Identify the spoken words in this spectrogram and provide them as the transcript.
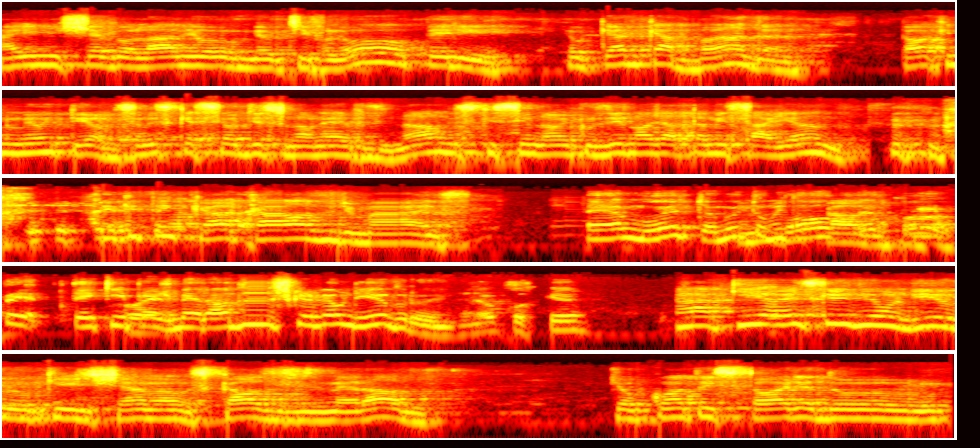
Aí chegou lá, meu, meu tio falou, ô oh, Peri, eu quero que a banda toque no meu enterro. Você não esqueceu disso não, né? Eu falei, não, não esqueci não. Inclusive nós já estamos ensaiando. tem que ter causa demais. É muito, é muito, muito bom. Tem que ir para Esmeralda e escrever um livro, entendeu? Porque... Aqui eu escrevi um livro que chama Os Causos de Esmeralda, que eu conto a história do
